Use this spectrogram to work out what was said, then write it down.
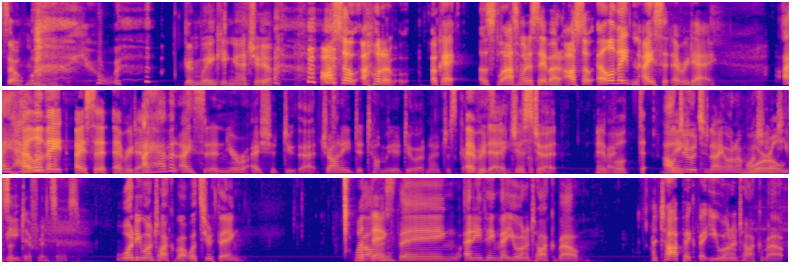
So good I'm wink. winking at you. Yeah. also, uh, hold on. Okay, that's the last one to say about it. Also, elevate and ice it every day. I Elevate, ice it every day. I haven't iced it, and you're right. I should do that. Johnny did tell me to do it, and I just got every busy. day. Just do Okay. it. It Okay. will. d- I'll do it tonight when I'm watching Worlds TV. of differences. What do you want to talk about? What's your thing? What thing? thing? Anything that you want to talk about? A topic that you want to talk about?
